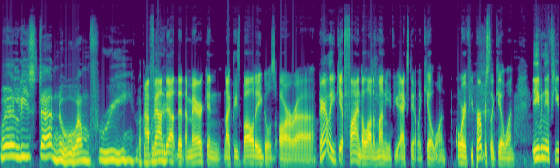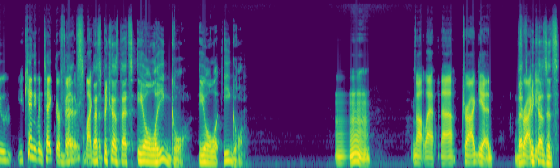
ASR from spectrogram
Well, at least I know I'm free. Like I found out that American, like these bald eagles, are uh, apparently you get fined a lot of money if you accidentally kill one, or if you purposely kill one. Even if you you can't even take their feathers. That's, like that's the, because that's illegal. Illegal. Mm-hmm. not laugh. Nah, try again. That's Try because it's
